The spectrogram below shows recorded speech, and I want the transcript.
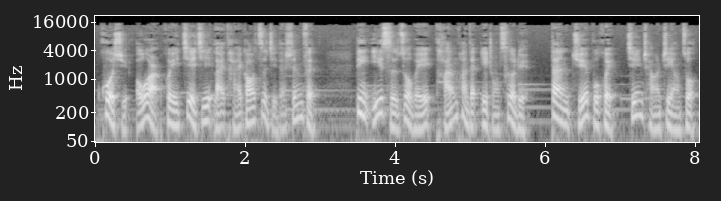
或许偶尔会借机来抬高自己的身份，并以此作为谈判的一种策略，但绝不会经常这样做。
